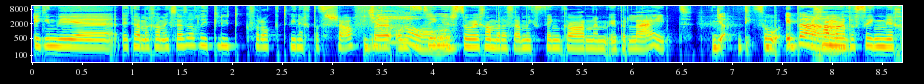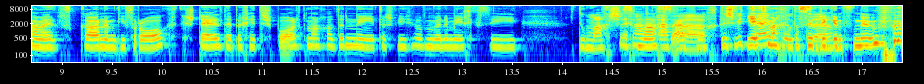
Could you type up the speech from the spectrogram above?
irgendwie, äh, dort haben mich auch so ein bisschen die Leute gefragt, wie ich das schaffe. Ja. Und das Ding ist so, ich habe mir das dann gar nicht mehr überlegt. Ja, die, So, eben. Ich habe mir das irgendwie, ich habe mir das gar nicht mehr die Frage gestellt, ob ich jetzt Sport mache oder nicht. Das war wie für mich. Gewesen. Du machst es Ich halt mache es einfach. einfach. Das ist wie Jetzt mache ich das übrigens nicht mehr.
